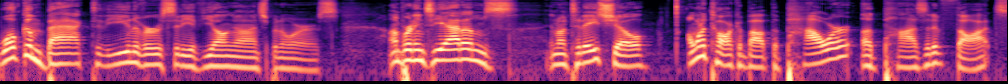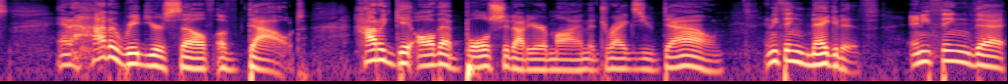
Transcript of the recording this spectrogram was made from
Welcome back to the University of Young Entrepreneurs. I'm Brandon T. Adams, and on today's show, I want to talk about the power of positive thoughts and how to rid yourself of doubt, how to get all that bullshit out of your mind that drags you down, anything negative, anything that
